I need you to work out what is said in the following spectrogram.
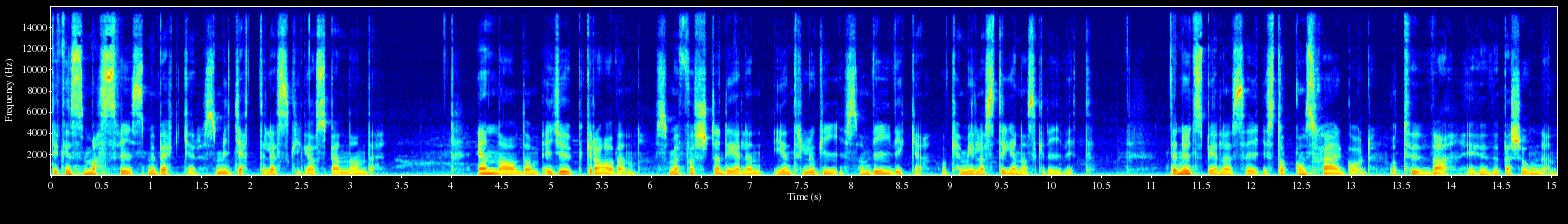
Det finns massvis med böcker som är jätteläskiga och spännande. En av dem är Djupgraven som är första delen i en trilogi som Vivica och Camilla Sten har skrivit. Den utspelar sig i Stockholms skärgård och Tuva är huvudpersonen.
